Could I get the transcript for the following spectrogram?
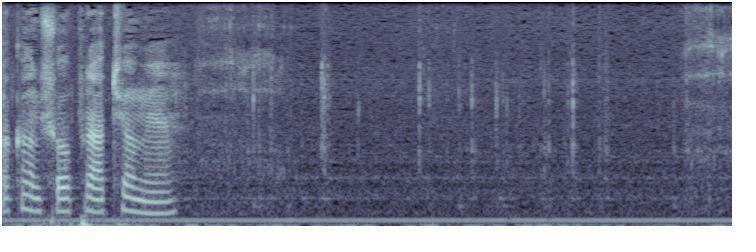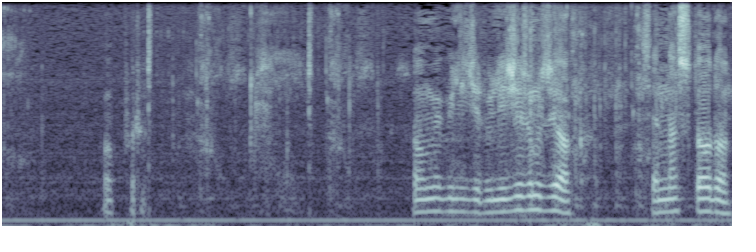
Bakalım şu opera atıyor mu ya? Zombi villager. Villager'ımız yok. Sen nasıl doğdun?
